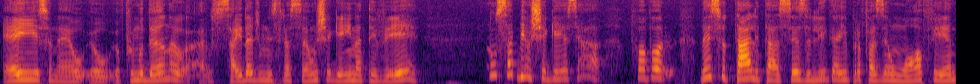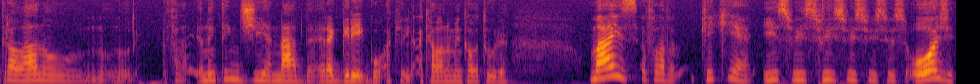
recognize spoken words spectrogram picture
é isso, né? Eu, eu, eu fui mudando, eu saí da administração, cheguei na TV, não sabia, eu cheguei assim, ah, por favor, vê se o Tali tá aceso, liga aí para fazer um off entra lá no... no, no... Eu, falei, eu não entendia nada, era grego aquele, aquela nomenclatura. Mas eu falava, o que, que é? Isso, isso, isso, isso, isso, isso. Hoje,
